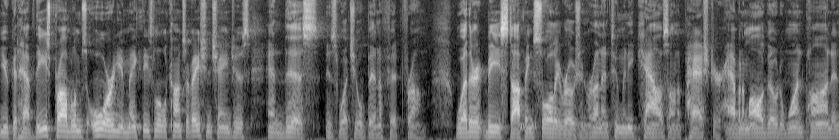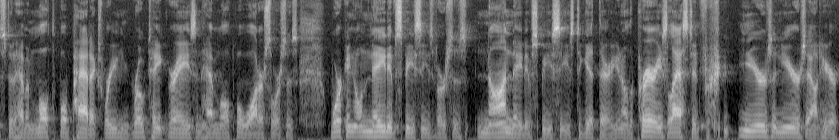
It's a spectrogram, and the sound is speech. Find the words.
you could have these problems, or you make these little conservation changes, and this is what you'll benefit from. Whether it be stopping soil erosion, running too many cows on a pasture, having them all go to one pond instead of having multiple paddocks where you can rotate graze and have multiple water sources, working on native species versus non native species to get there. You know, the prairies lasted for years and years out here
